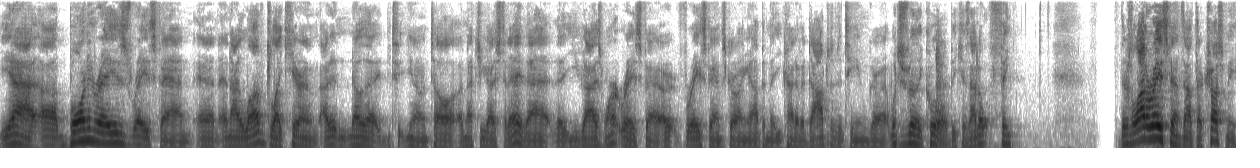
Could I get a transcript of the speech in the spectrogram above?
Yeah, uh, born and raised Rays fan, and and I loved like hearing. I didn't know that you know until I met you guys today that that you guys weren't Rays fan or Rays fans growing up, and that you kind of adopted a team growing, up, which is really cool because I don't think there's a lot of Rays fans out there. Trust me,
